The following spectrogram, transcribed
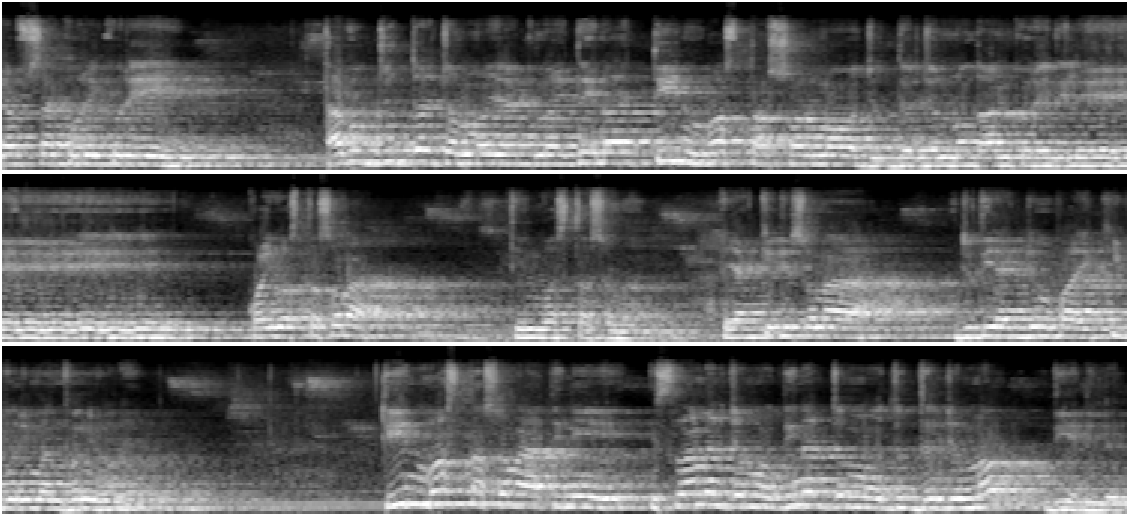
ব্যবসা করে করে তাবুক যুদ্ধের জন্য এক নয়, দুই নয়, তিন বস্তা স্বর্ণ যুদ্ধের জন্য দান করে দিলে। কয় বস্তা সোনা? তিন বস্তা সোনা। এক কেজি সোনা যদি একজন পায়, কি পরিমাণ ধনী হবে? তিন বস্তা সোনা তিনি ইসলামের জন্য, দিনের জন্য, যুদ্ধের জন্য দিয়ে দিলেন।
